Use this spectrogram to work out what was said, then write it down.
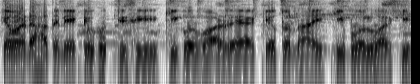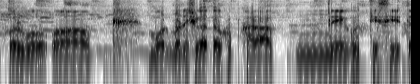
ক্যামেরাটা হাতে নিয়ে একটু ঘুরতেছি কি করব? আর কেউ তো নাই কি বলব আর কি করব? মন মানসিকতা খুব খারাপ নিয়ে ঘুরতেছি, তো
